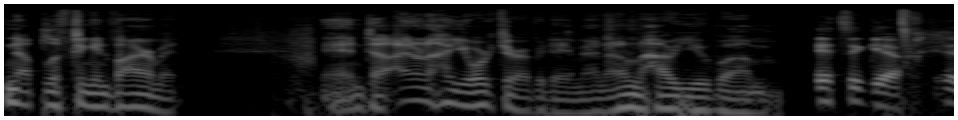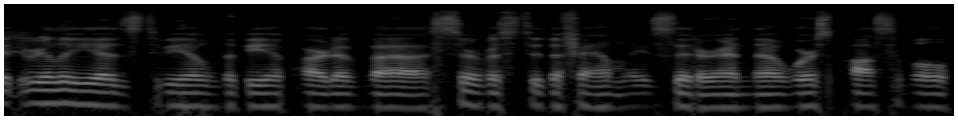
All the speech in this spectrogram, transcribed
an uplifting environment. And uh, I don't know how you work there every day, man. I don't know how you. Um, It's a gift. It really is to be able to be a part of uh, service to the families that are in the worst possible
